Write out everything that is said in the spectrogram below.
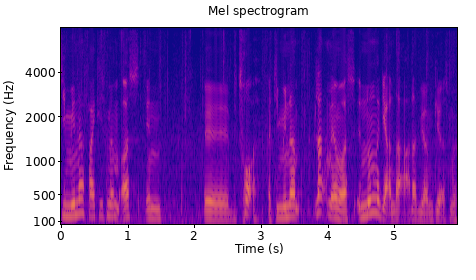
de minder faktisk mere om os, end øh, vi tror. Og de minder langt mere om os, end nogle af de andre arter, vi omgiver os med.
